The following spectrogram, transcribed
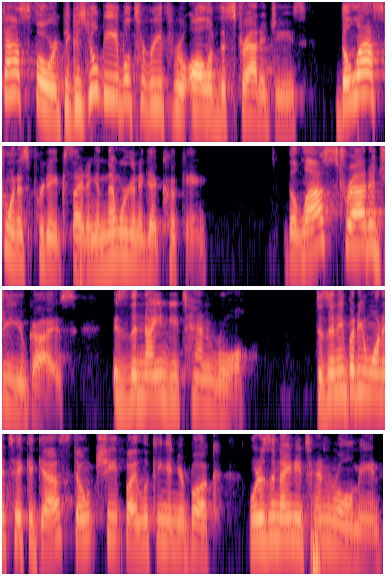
fast forward because you'll be able to read through all of the strategies. The last one is pretty exciting, and then we're going to get cooking. The last strategy, you guys, is the 90 10 rule. Does anybody want to take a guess? Don't cheat by looking in your book. What does the 90 10 rule mean?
